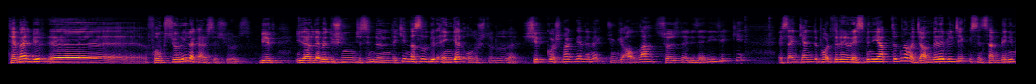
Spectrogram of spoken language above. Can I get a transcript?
temel bir e, fonksiyonuyla karşılaşıyoruz. Bir ilerleme düşüncesinin önündeki nasıl bir engel oluşturduğuna. Şirk koşmak ne demek? Çünkü Allah sözde bize diyecek ki e sen kendi portrenin resmini yaptırdın ama can verebilecek misin? Sen benim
